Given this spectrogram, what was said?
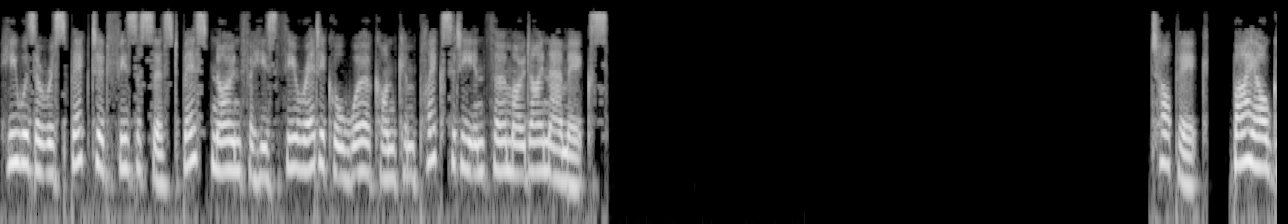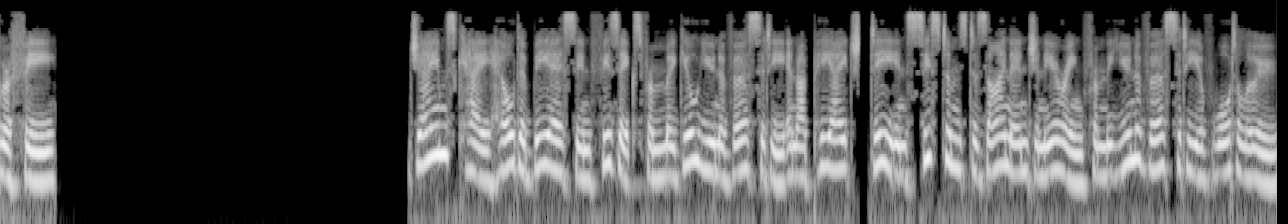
He was a respected physicist best known for his theoretical work on complexity in thermodynamics. Topic: Biography James Kay held a B.S. in physics from McGill University and a Ph.D. in systems design engineering from the University of Waterloo.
